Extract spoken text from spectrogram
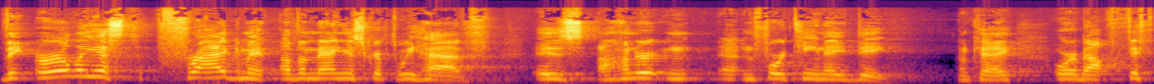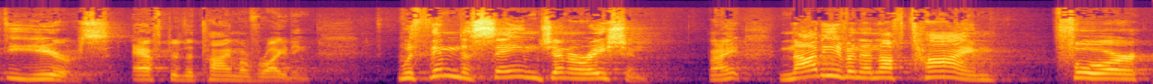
The earliest fragment of a manuscript we have is 114 AD, okay? Or about 50 years after the time of writing. Within the same generation, right? Not even enough time for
